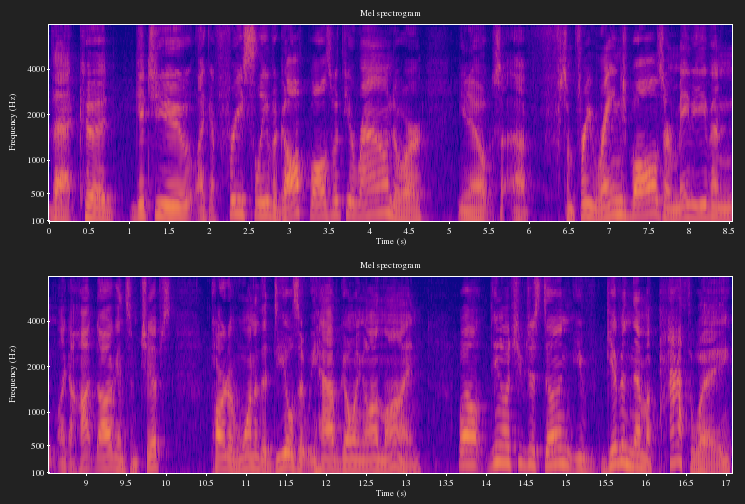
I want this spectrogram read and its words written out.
that could get you like a free sleeve of golf balls with your round or, you know, uh, some free range balls or maybe even like a hot dog and some chips, part of one of the deals that we have going online. Well, you know what you've just done? You've given them a pathway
